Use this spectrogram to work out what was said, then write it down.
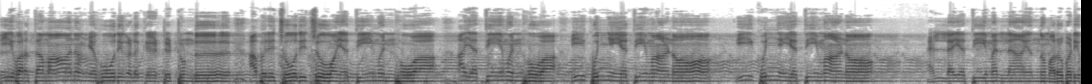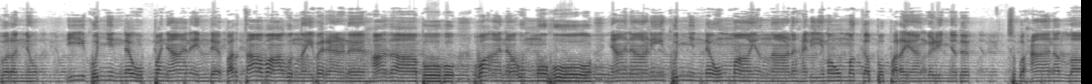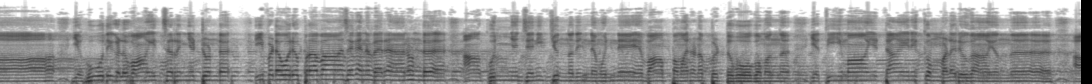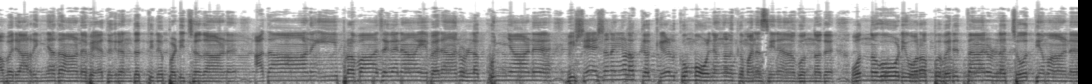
ഈ വർത്തമാനം യഹൂദികൾ കേട്ടിട്ടുണ്ട്. അവർ ചോദിച്ചു ഹുവ അയതീമുൻ ഹുവ ഈ കുഞ്ഞ് യത്തീമാണോ ഈ കുഞ്ഞ് യത്തീമാണോ അല്ല യത്തീമല്ല എന്ന് മറുപടി പറഞ്ഞു. ഈ കുഞ്ഞിന്റെ ഉപ്പ ഞാൻ എന്റെ ഭർത്താവാകുന്ന ഇവരാണ്. ഹാദാബൂഹു വാന ഉമ്മുഹു. ഞാനാണ് ഈ കുഞ്ഞിന്റെ ഉമ്മ എന്നാണ് ഹലീമ ഉമ്മക്കപ്പ് പറയാൻ കഴിഞ്ഞത്. സുബാനല്ലാ യഹൂദികൾ വായിച്ചെറിഞ്ഞിട്ടുണ്ട്. ഇവിടെ ഒരു പ്രവാചകൻ വരാനുണ്ട്. ആ കുഞ്ഞ് ജനിക്കുന്നതിന് മുന്നേ വാപ്പ മരണപ്പെട്ടു പോകുമെന്ന്. യതീമായിട്ടായിരിക്കും വളരുക എന്ന് അവരറിഞ്ഞതാണ്. വേദഗ്രന്ഥത്തിൽ പഠിച്ചതാണ്. അതാണ് ഈ പ്രവാചകനായി വരാനുള്ള കുഞ്ഞാണ്. വിശേഷണങ്ങളൊക്കെ കേൾക്കുമ്പോൾ ഞങ്ങൾക്ക് മനസ്സിലാകുന്നത്. ഒന്നുകൂടി ഉറപ്പ് വരുത്താനുള്ള ചോദ്യമാണ്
